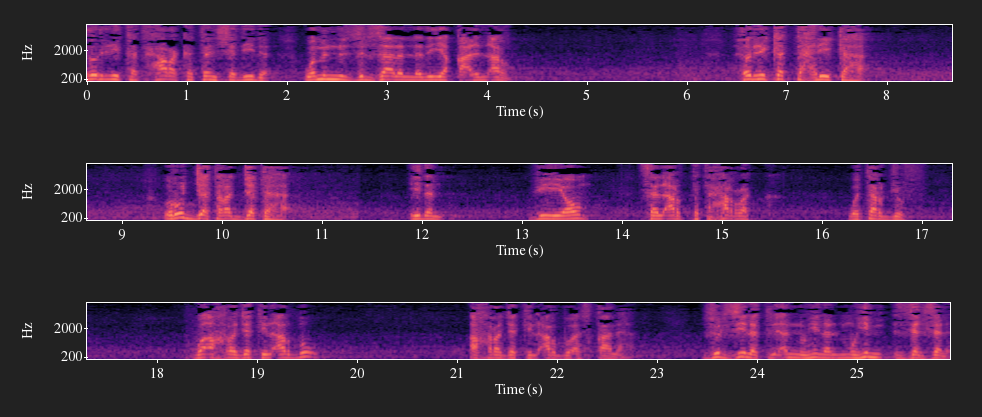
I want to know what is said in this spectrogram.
حركت حركة شديدة. ومن الزلزال الذي يقع للأرض. حركت تحريكها. رجت رجتها. إذا في يوم سالأرض تتحرك وترجف. وأخرجت الأرض أخرجت الأرض أثقالها. زلزلت لأنه هنا المهم الزلزلة.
